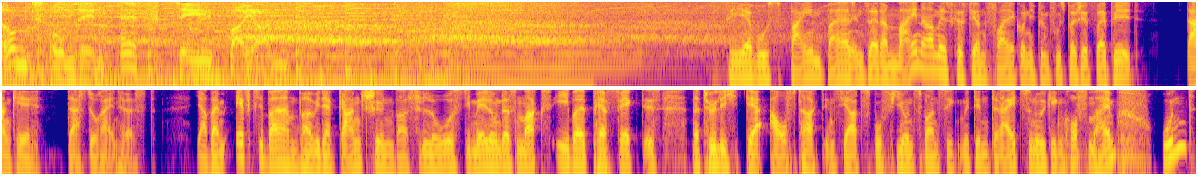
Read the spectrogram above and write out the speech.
rund um den FC Bayern. Servus beim Bayern Insider. Mein Name ist Christian Falk und ich bin Fußballchef bei Bild. Danke, dass du reinhörst. Ja, beim FC Bayern war wieder ganz schön was los. Die Meldung, dass Max Eberl perfekt ist. Natürlich der Auftakt ins Jahr 2024 mit dem 3 zu 0 gegen Hoffenheim. Und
